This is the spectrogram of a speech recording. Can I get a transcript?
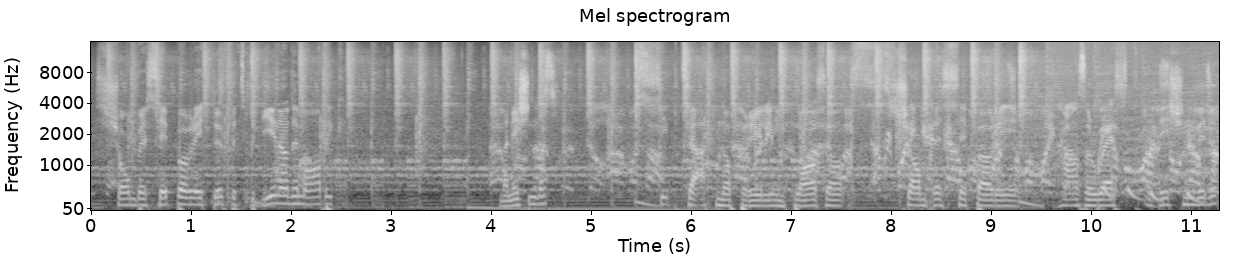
Das Chambre Separé dürfen zu bedienen an dem Abend. Wann ist denn das? 17. April in Plaza. Chambre Separé House Arrest Edition wieder.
